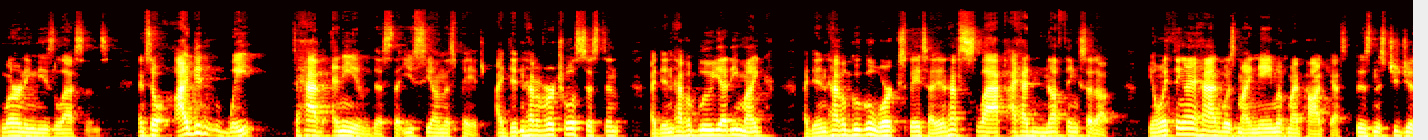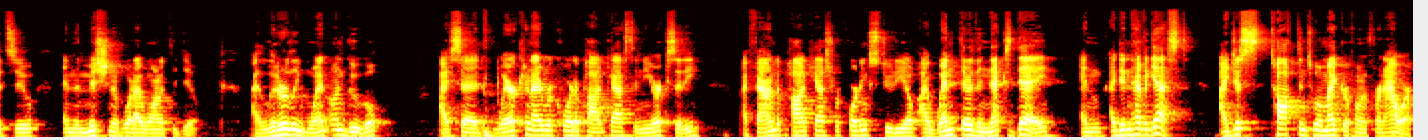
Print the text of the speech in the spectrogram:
learning these lessons. And so I didn't wait to have any of this that you see on this page. I didn't have a virtual assistant. I didn't have a Blue Yeti mic. I didn't have a Google Workspace. I didn't have Slack. I had nothing set up. The only thing I had was my name of my podcast, Business Jiu Jitsu, and the mission of what I wanted to do. I literally went on Google. I said, Where can I record a podcast in New York City? I found a podcast recording studio. I went there the next day and I didn't have a guest. I just talked into a microphone for an hour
